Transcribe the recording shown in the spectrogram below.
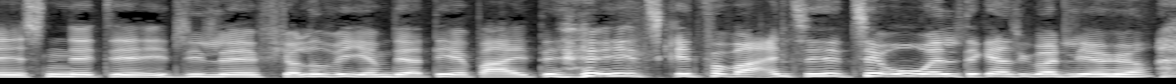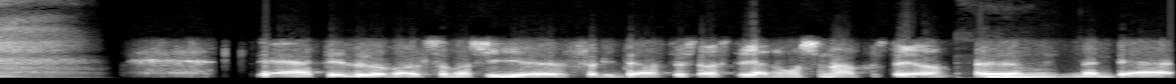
øh, sådan et, et lille fjollet VM der, det er bare et, et skridt på vejen til, til OL. Det kan jeg så godt lige at høre. Ja, det lyder voldsomt at sige, øh, fordi det er også det største, jeg nogensinde har præsteret. Mm. Øhm, men det er,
